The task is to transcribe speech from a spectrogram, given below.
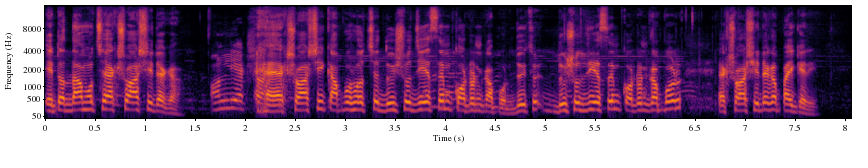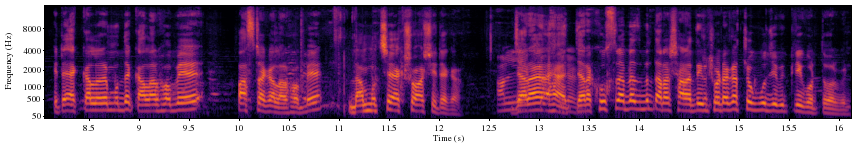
এটার দাম হচ্ছে একশো আশি টাকা। হ্যাঁ একশো আশি কাপড় হচ্ছে দুইশো জিএসএম কটন কাপড়। দুইশো জিএসএম কটন কাপড় একশো আশি টাকা পাইকারি। এটা এক কালারের মধ্যে কালার হবে পাঁচটা কালার হবে। দাম হচ্ছে একশো আশি টাকা। যারা হ্যাঁ যারা খুচরা বেচবেন তারা সাড়ে তিনশো টাকা চোখ বুঝে বিক্রি করতে পারবেন।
